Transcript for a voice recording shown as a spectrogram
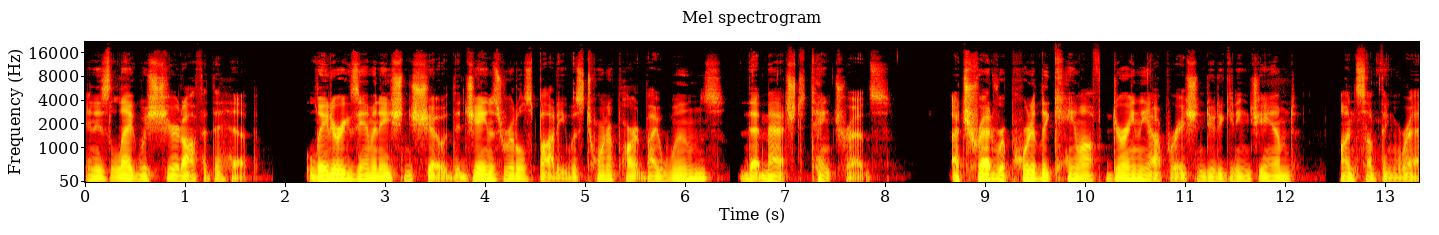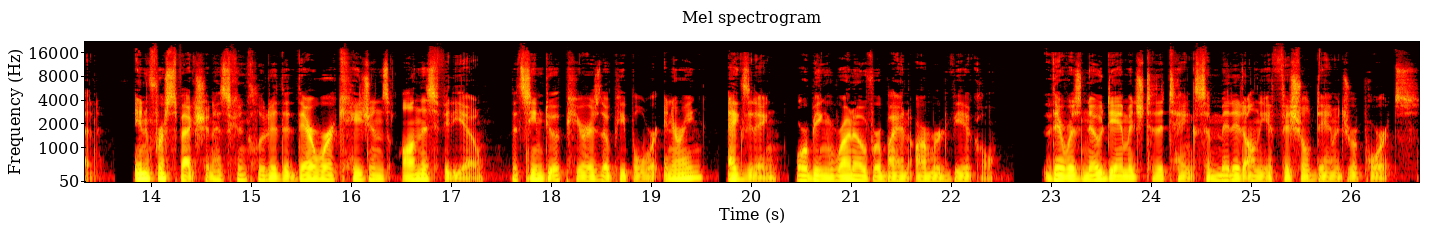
and his leg was sheared off at the hip. Later examination showed that James Riddle's body was torn apart by wounds that matched tank treads. A tread reportedly came off during the operation due to getting jammed on something red. Infraspection has concluded that there were occasions on this video that seemed to appear as though people were entering, exiting, or being run over by an armored vehicle. There was no damage to the tank submitted on the official damage reports.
